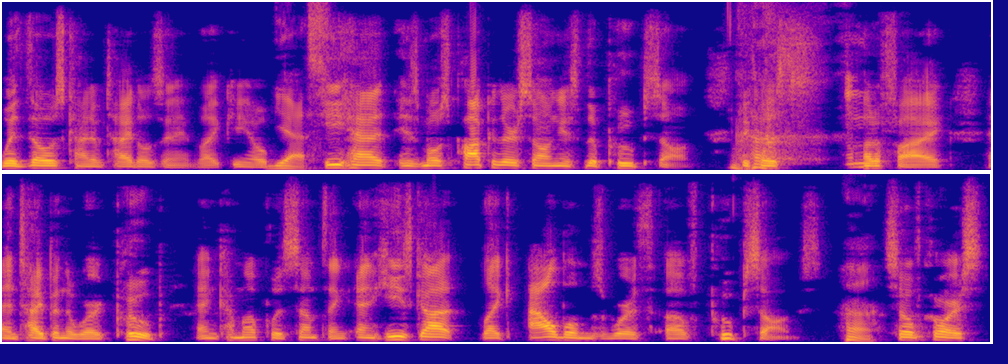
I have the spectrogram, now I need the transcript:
with those kind of titles in it, like you know yes, he had his most popular song is the poop song because modify and type in the word poop and come up with something and he's got like albums worth of poop songs huh? so of course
